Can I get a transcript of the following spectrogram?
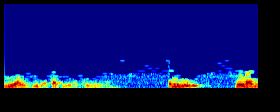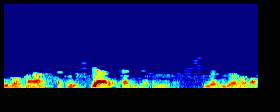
မြင်အောင်ကြည့်တဲ့အတ္တတွေနဲ့တမျိုးပဲ။တနည်းယုံနာဒီပေါ်မှာအပြစ်ရှာတဲ့အတ္တတွေနဲ့တမျိုးပဲ။ဒီလိုဒီလိုဟုတ်လား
